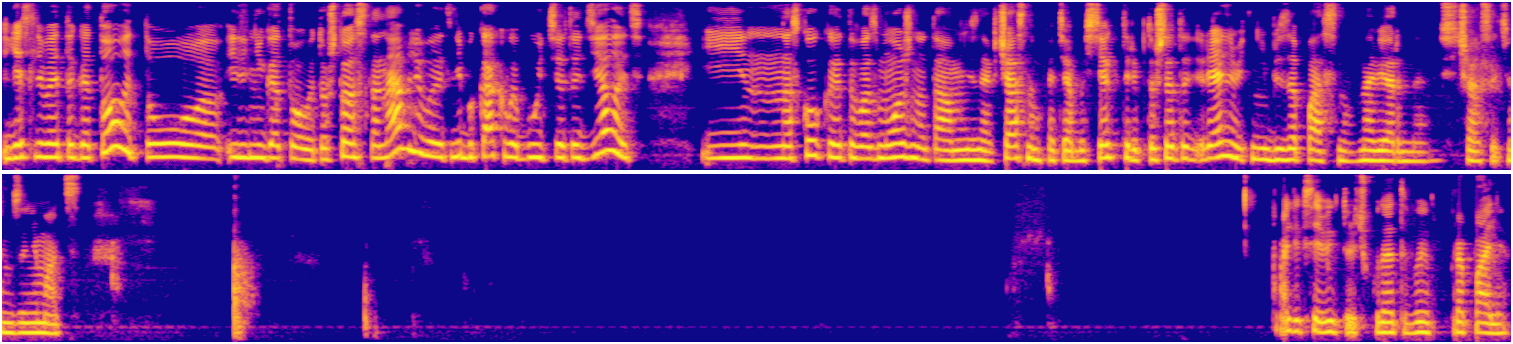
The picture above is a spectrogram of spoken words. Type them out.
если вы это готовы, то или не готовы, то что останавливает, либо как вы будете это делать, и насколько это возможно, там, не знаю, в частном хотя бы секторе, потому что это реально ведь небезопасно, наверное, сейчас этим заниматься. Алексей Викторович, куда-то вы пропали.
